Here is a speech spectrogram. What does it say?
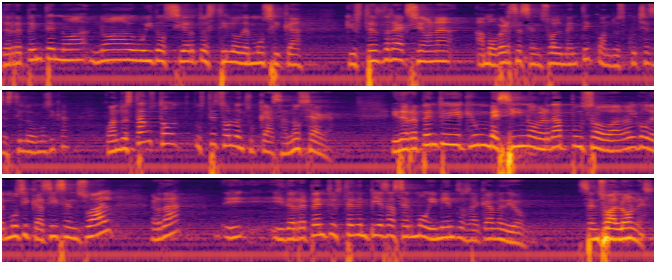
de repente no ha, no ha oído cierto estilo de música que usted reacciona a moverse sensualmente cuando escucha ese estilo de música. Cuando está usted solo en su casa, no se haga. Y de repente oye que un vecino, ¿verdad? Puso algo de música así sensual, ¿verdad? Y, de repente usted empieza a hacer movimientos acá medio sensualones.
